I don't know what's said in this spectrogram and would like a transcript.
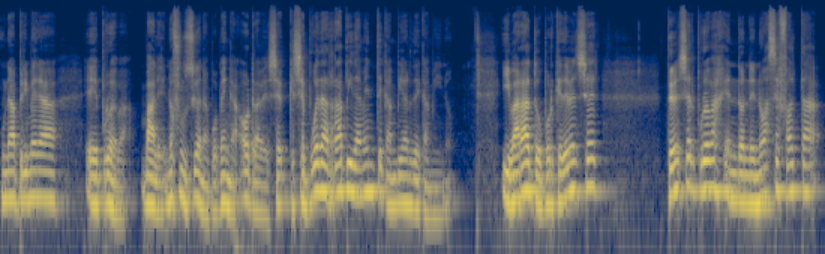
una primera eh, prueba, vale, no funciona, pues venga, otra vez, que se pueda rápidamente cambiar de camino. Y barato, porque deben ser Deben ser pruebas en donde no hace falta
